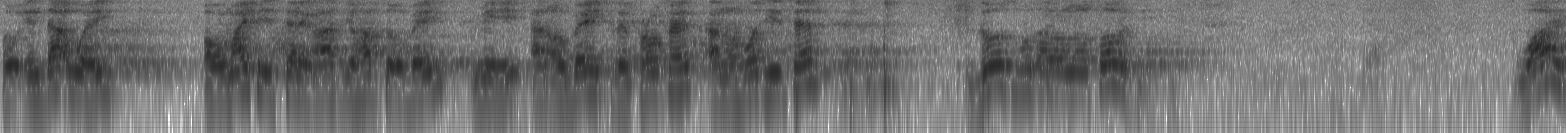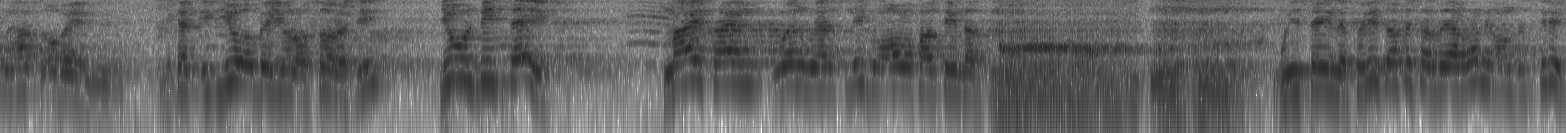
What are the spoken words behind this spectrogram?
So in that way, Almighty is telling us you have to obey me and obey to the Prophet and what he said, those who are on authority. Why we have to obey? Because if you obey your authority, you will be safe. Night time when we are sleeping, all of us say that we say the police officer they are running on the street.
